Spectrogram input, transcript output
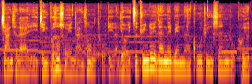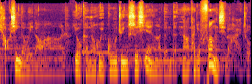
讲起来已经不是属于南宋的土地了，有一支军队在那边呢，孤军深入，会有挑衅的味道啊，又可能会孤军失陷啊等等，然后他就放弃了海州，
